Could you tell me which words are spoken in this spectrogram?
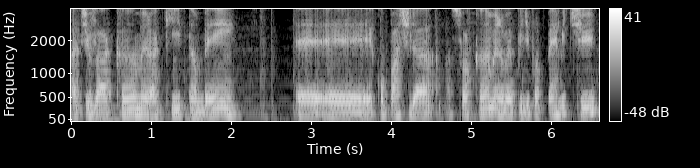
ativar a câmera aqui também, é, é, compartilhar a sua câmera, vai pedir para permitir.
